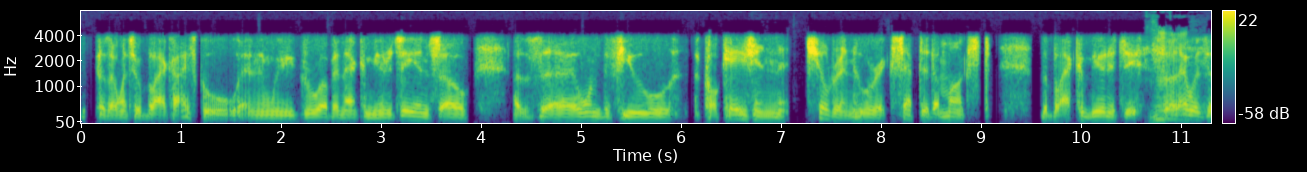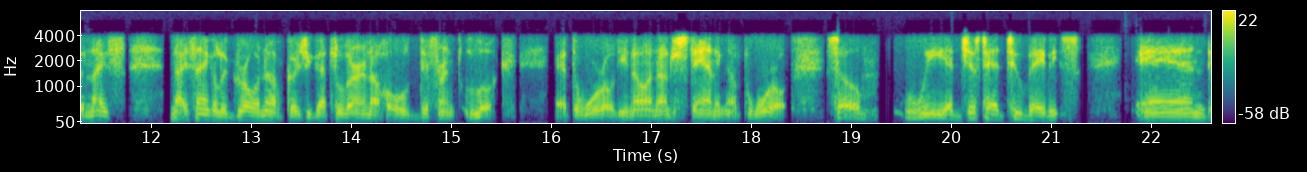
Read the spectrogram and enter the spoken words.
because I went to a black high school and we grew up in that community. And so I was uh, one of the few Caucasian children who were accepted amongst the black community. So that was a nice, nice angle of growing up because you got to learn a whole different look at the world, you know, an understanding of the world. So we had just had two babies, and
